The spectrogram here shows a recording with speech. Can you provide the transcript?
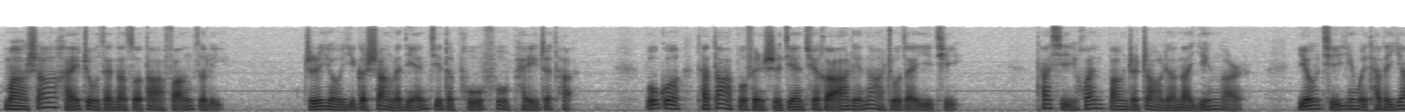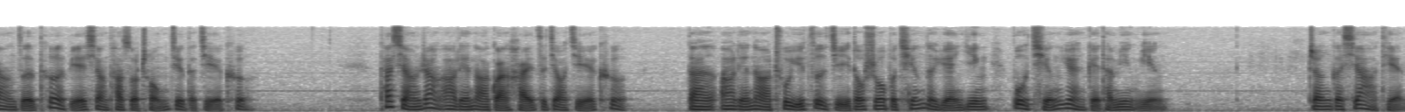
玛莎还住在那所大房子里，只有一个上了年纪的仆妇陪着她。不过，她大部分时间却和阿莲娜住在一起。她喜欢帮着照料那婴儿，尤其因为他的样子特别像她所崇敬的杰克。她想让阿莲娜管孩子叫杰克，但阿莲娜出于自己都说不清的原因，不情愿给他命名。整个夏天。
